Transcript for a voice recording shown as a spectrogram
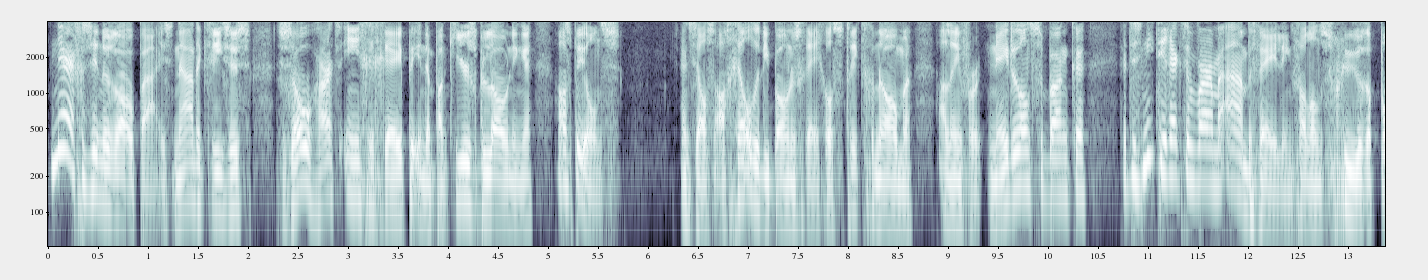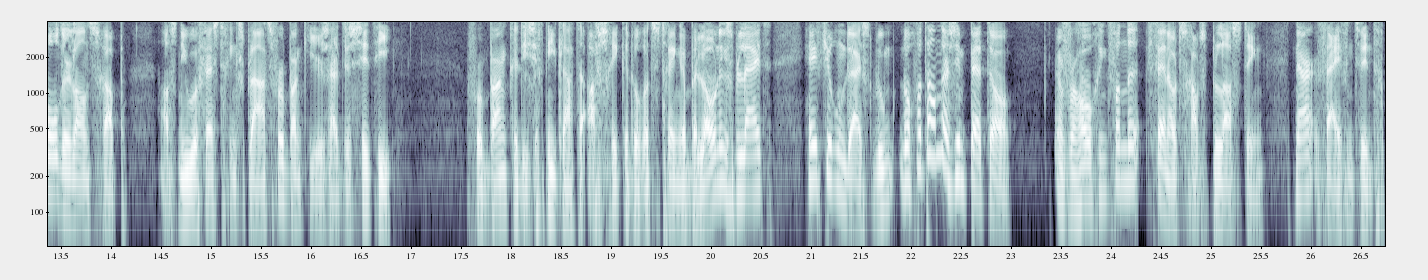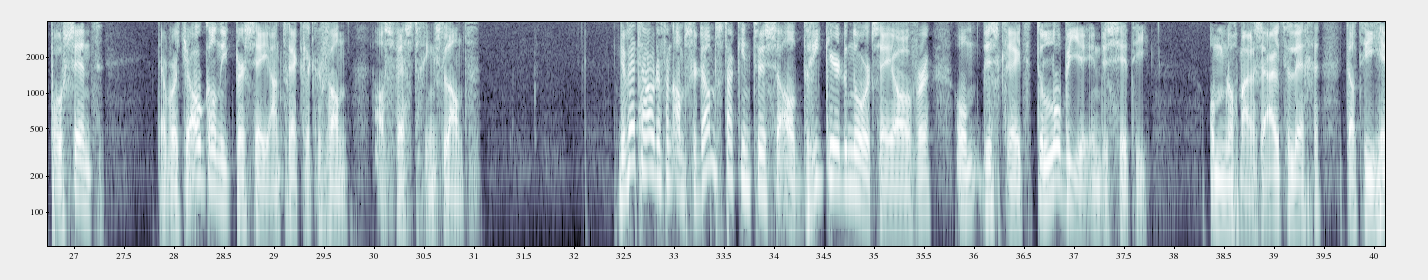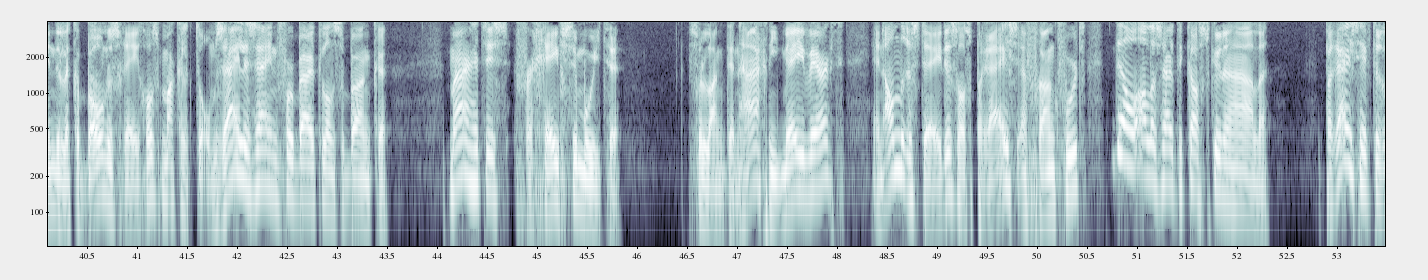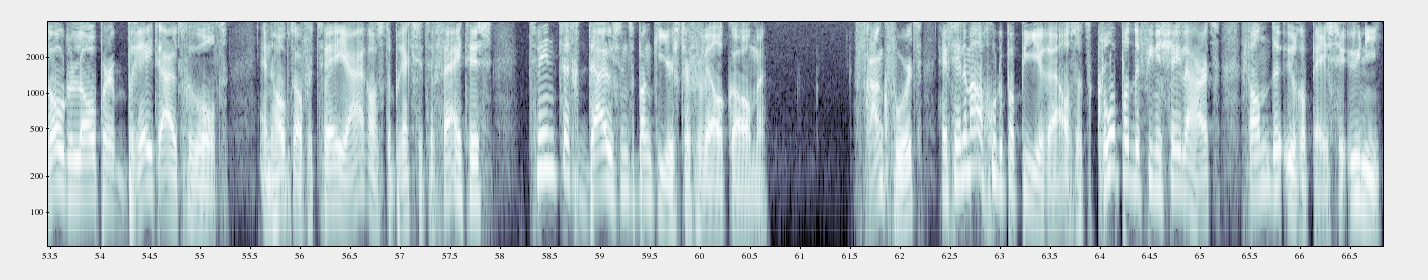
Nergens in Europa is na de crisis zo hard ingegrepen in de bankiersbeloningen als bij ons. En zelfs al gelden die bonusregels strikt genomen alleen voor Nederlandse banken, het is niet direct een warme aanbeveling van ons gure polderlandschap als nieuwe vestigingsplaats voor bankiers uit de city. Voor banken die zich niet laten afschrikken door het strenge beloningsbeleid, heeft Jeroen Dijsselbloem nog wat anders in petto. Een verhoging van de vennootschapsbelasting naar 25 procent. Daar word je ook al niet per se aantrekkelijker van als vestigingsland. De wethouder van Amsterdam stak intussen al drie keer de Noordzee over om discreet te lobbyen in de city. Om nog maar eens uit te leggen dat die hinderlijke bonusregels makkelijk te omzeilen zijn voor buitenlandse banken. Maar het is vergeefse moeite. Zolang Den Haag niet meewerkt en andere steden zoals Parijs en Frankfurt wel alles uit de kast kunnen halen. Parijs heeft de rode loper breed uitgerold en hoopt over twee jaar, als de brexit een feit is, 20.000 bankiers te verwelkomen. Frankfurt heeft helemaal goede papieren als het kloppende financiële hart van de Europese Unie.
